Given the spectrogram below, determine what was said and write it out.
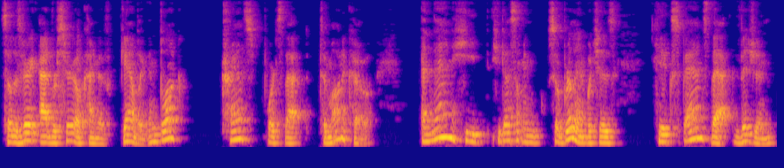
So this very adversarial kind of gambling. And Blanc transports that to Monaco. And then he, he does something so brilliant, which is he expands that vision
